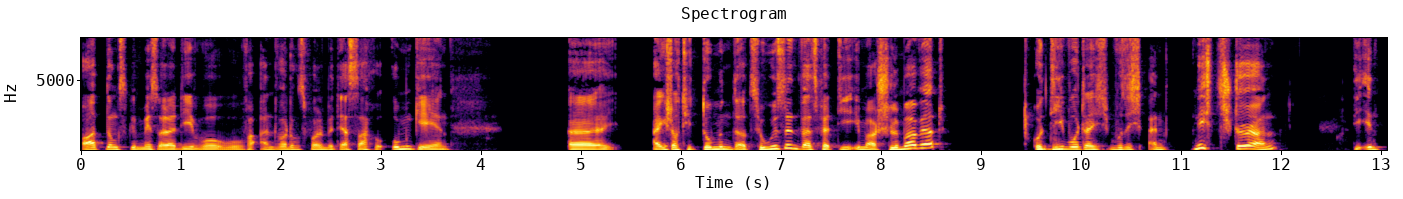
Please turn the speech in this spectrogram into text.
ordnungsgemäß oder die, wo, wo verantwortungsvoll mit der Sache umgehen, äh, eigentlich doch die Dummen dazu sind, weil es für die immer schlimmer wird. Und die, wo, wo sich an nichts stören, die,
